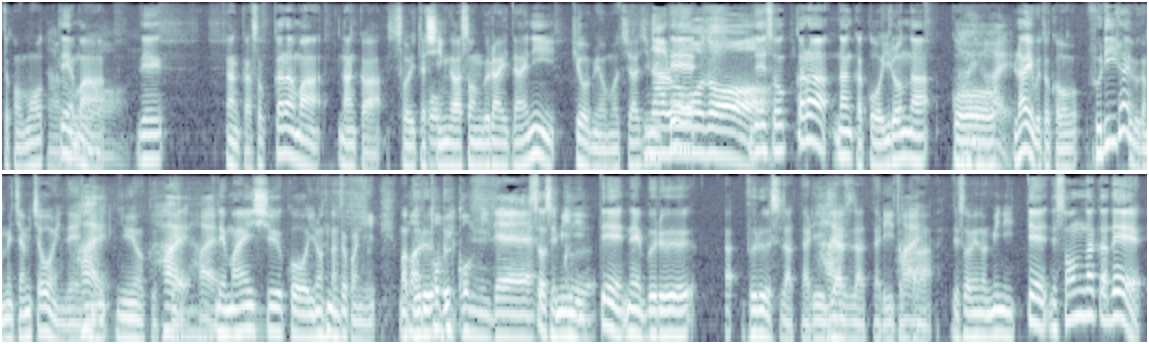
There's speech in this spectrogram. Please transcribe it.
とか思ってまあでなんかそこからまあなんかそういったシンガーソングライターに興味を持ち始めてなるほど。でそこからなんかこういろんなこう、はいはい。ライブとかをフリーライブがめちゃめちゃ多いんで、はい。ニューヨークって、はいはい。で毎週こういろんなとこに、まあ、まあ、ブル飛び込みでそうですね見に行って、ね、ブルーあブルースだったり、はい。ジャズだったりとか、はでそういうの見に行ってでその中で、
